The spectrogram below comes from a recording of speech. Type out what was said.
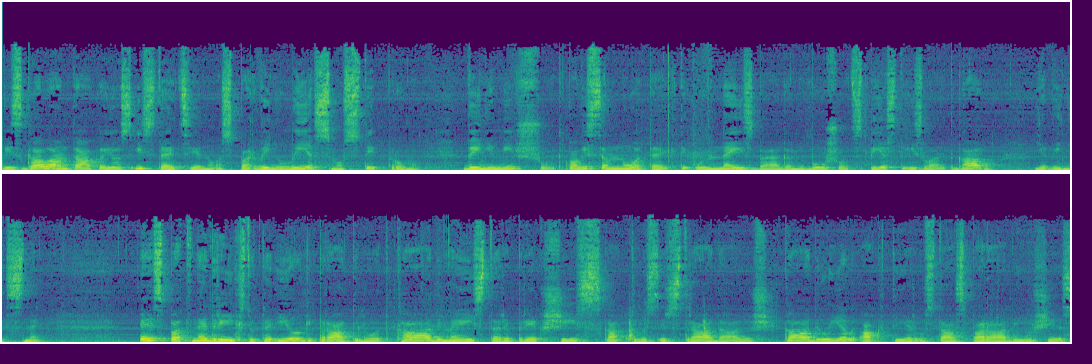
visgalantākajos izteicienos par viņu liesmu stiprumu. Viņi miršot, pavisam noteikti un neizbēgami būšot spiesti izlaikt garu, ja viņas ne Es pat nedrīkstu te ilgi prātuļot, kādi meistari priekš šīs skatuves ir strādājuši, kādi lieli aktieri uz tās parādījušies.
